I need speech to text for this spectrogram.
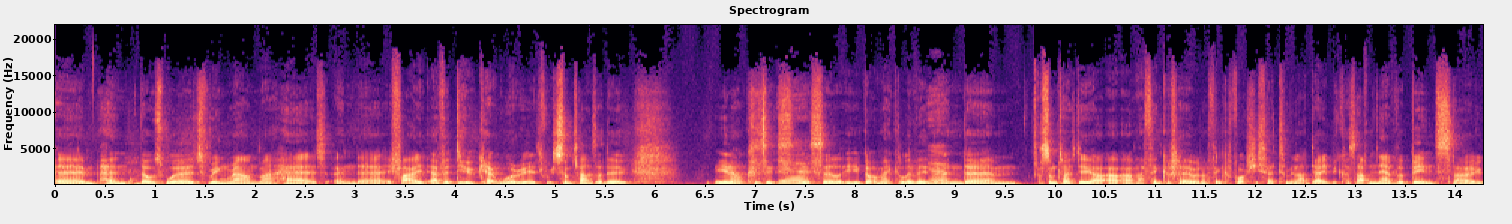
um, and those words ring round my head. And uh, if I ever do get worried, which sometimes I do, you know, because it's Yeah. it's a, you've got to make a living, Yeah. and um, I sometimes do. I, I, I think of her and I think of what she said to me that day because I've never been so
